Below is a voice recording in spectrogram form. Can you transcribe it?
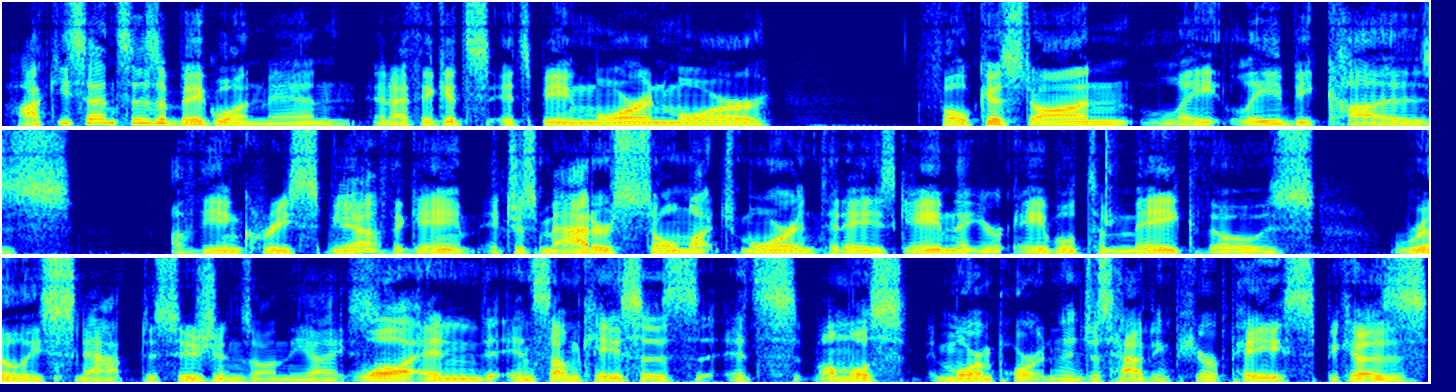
hockey sense is a big one, man. And I think it's it's being more and more focused on lately because of the increased speed yeah. of the game. It just matters so much more in today's game that you're able to make those really snap decisions on the ice. Well, and in some cases, it's almost more important than just having pure pace because,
